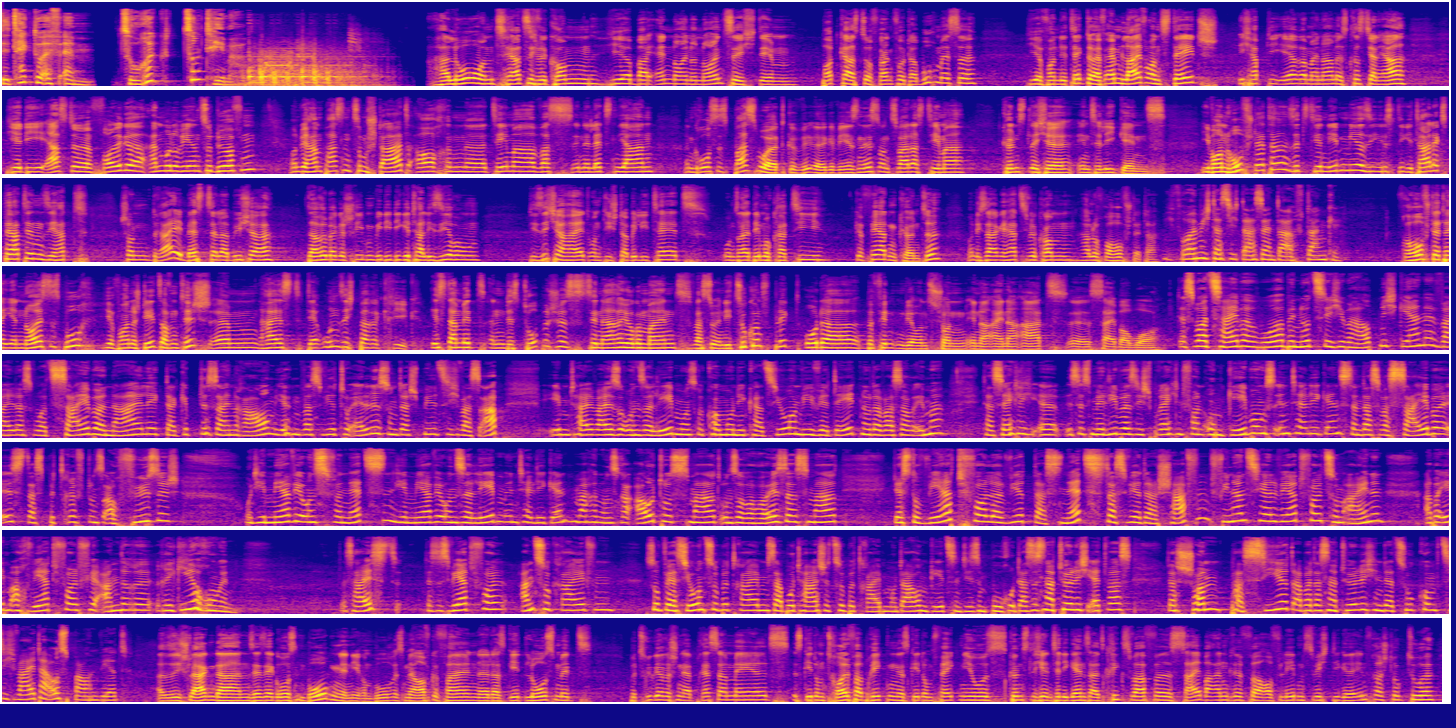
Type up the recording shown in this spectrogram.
Detektor FM. Zurück zum Thema. Hallo und herzlich willkommen hier bei N99, dem Podcast zur Frankfurter Buchmesse. Hier von Detektor FM live on stage. Ich habe die Ehre, mein Name ist Christian Erl, hier die erste Folge anmoderieren zu dürfen. Und wir haben passend zum Start auch ein äh, Thema, was in den letzten Jahren ein großes Buzzword gew äh, gewesen ist, und zwar das Thema künstliche Intelligenz. Yvonne Hofstetter sitzt hier neben mir. Sie ist Digitalexpertin. Sie hat schon drei Bestsellerbücher darüber geschrieben, wie die Digitalisierung die Sicherheit und die Stabilität unserer Demokratie gefährden könnte. Und ich sage herzlich willkommen. Hallo, Frau Hofstetter. Ich freue mich, dass ich da sein darf. Danke. Frau Hofstetter, Ihr neuestes Buch, hier vorne steht es auf dem Tisch, ähm, heißt Der unsichtbare Krieg. Ist damit ein dystopisches Szenario gemeint, was so in die Zukunft blickt, oder befinden wir uns schon in einer Art äh, Cyberwar? Das Wort Cyberwar benutze ich überhaupt nicht gerne, weil das Wort Cyber nahelegt, da gibt es einen Raum, irgendwas Virtuelles und da spielt sich was ab eben teilweise unser Leben, unsere Kommunikation, wie wir daten oder was auch immer. Tatsächlich äh, ist es mir lieber, Sie sprechen von Umgebungsintelligenz, denn das, was Cyber ist, das betrifft uns auch physisch. Und je mehr wir uns vernetzen, je mehr wir unser Leben intelligent machen, unsere Autos smart, unsere Häuser smart, desto wertvoller wird das Netz, das wir da schaffen, finanziell wertvoll zum einen, aber eben auch wertvoll für andere Regierungen. Das heißt, das ist wertvoll anzugreifen, Subversion zu betreiben, Sabotage zu betreiben. Und darum geht es in diesem Buch. Und das ist natürlich etwas, das schon passiert, aber das natürlich in der Zukunft sich weiter ausbauen wird. Also Sie schlagen da einen sehr, sehr großen Bogen in Ihrem Buch, ist mir aufgefallen. Äh, das geht los mit betrügerischen Erpressermails, es geht um Trollfabriken, es geht um Fake News, künstliche Intelligenz als Kriegswaffe, Cyberangriffe auf lebenswichtige Infrastruktur.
